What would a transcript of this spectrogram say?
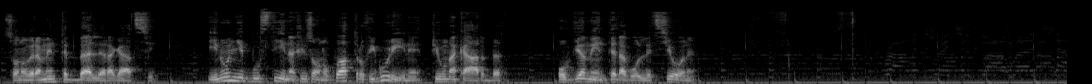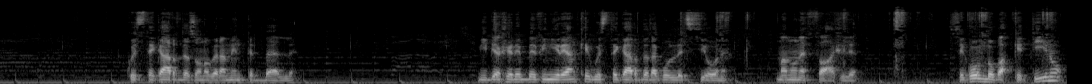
Sono veramente belle ragazzi. In ogni bustina ci sono 4 figurine più una card, ovviamente da collezione. Queste card sono veramente belle. Mi piacerebbe finire anche queste card da collezione, ma non è facile. Secondo pacchettino.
